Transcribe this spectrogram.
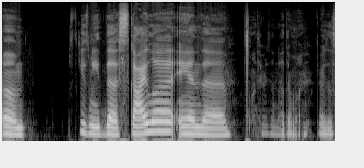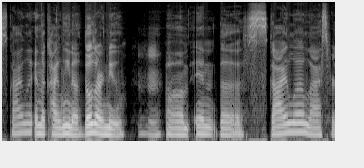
Um, excuse me, the Skyla and the there's another one. There's a Skyla and the Kyleena. Those are new. hmm Um, and the Skyla lasts for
